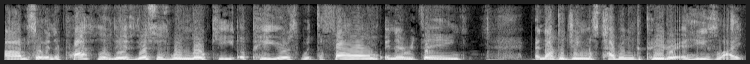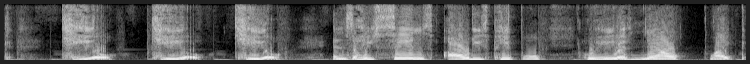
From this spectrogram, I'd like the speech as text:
Um, so in the process of this, this is when Loki appears with the phone and everything. And Nakajima's typing on the computer and he's like, kill, kill, kill. And so he sends all these people who he has now like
